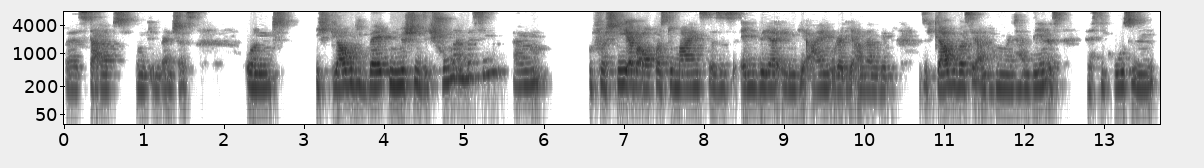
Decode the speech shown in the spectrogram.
äh, Startups und in Ventures. Und ich glaube, die Welten mischen sich schon ein bisschen. Ähm, verstehe aber auch, was du meinst, dass es entweder eben die einen oder die anderen gibt. Also ich glaube, was wir einfach momentan sehen, ist, dass die Großen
